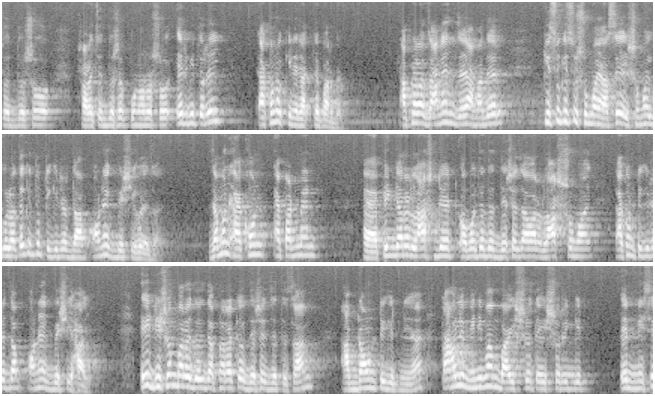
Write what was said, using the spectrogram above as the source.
চোদ্দোশো, সাড়ে চোদ্দোশো, পনেরোশো এর ভিতরেই এখনও কিনে রাখতে পারবেন। আপনারা জানেন যে আমাদের কিছু কিছু সময় আছে, এই সময়গুলোতে কিন্তু টিকিটের দাম অনেক বেশি হয়ে যায়। যেমন এখন অ্যাপার্টমেন্ট ফিঙ্গারের লাস্ট ডেট অবৈধদের দেশে যাওয়ার লাস্ট সময়, এখন টিকিটের দাম অনেক বেশি হাই এই ডিসেম্বরে যদি আপনারা কেউ দেশে যেতে চান আপ ডাউন টিকিট নিয়ে, তাহলে মিনিমাম বাইশশো তেইশশো রিঙ্গিট এর নিচে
